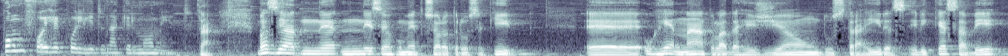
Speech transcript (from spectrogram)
como foi recolhido naquele momento. Tá. Baseado nesse argumento que a senhora trouxe aqui, é, o Renato, lá da região dos Traíras, ele quer saber,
